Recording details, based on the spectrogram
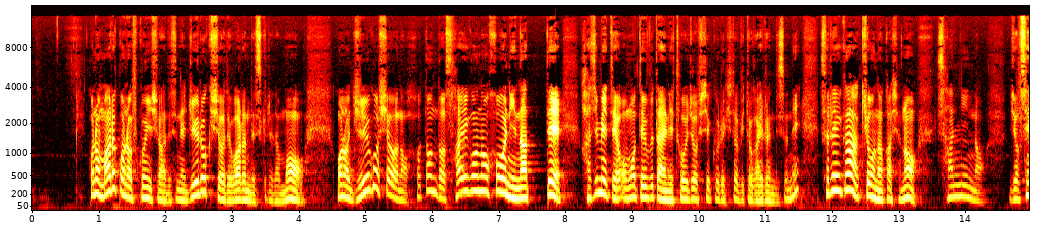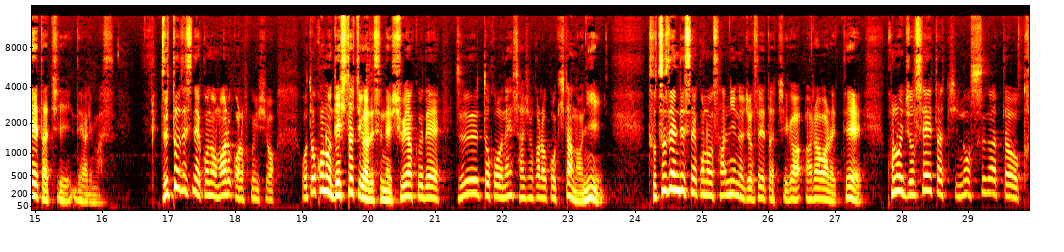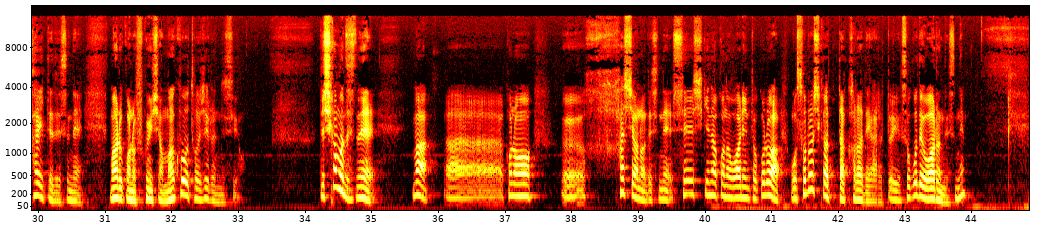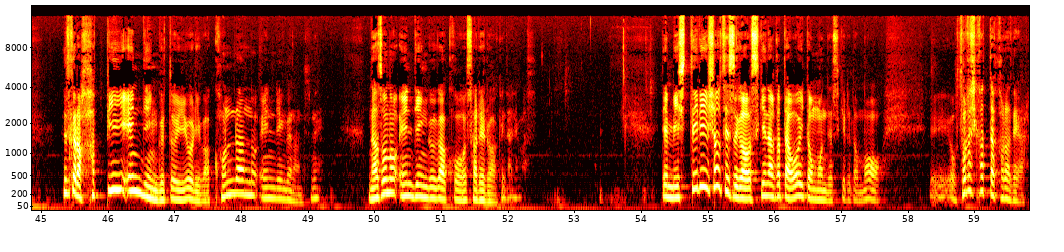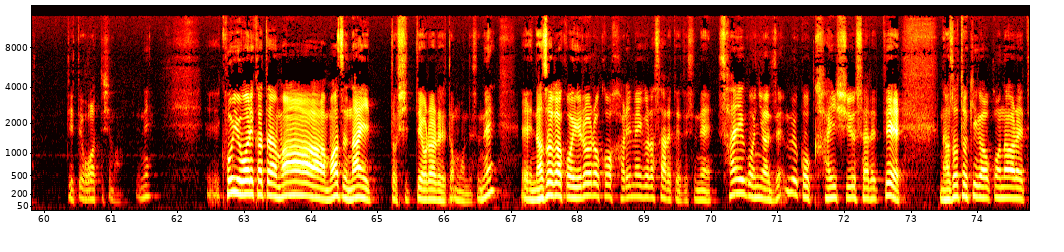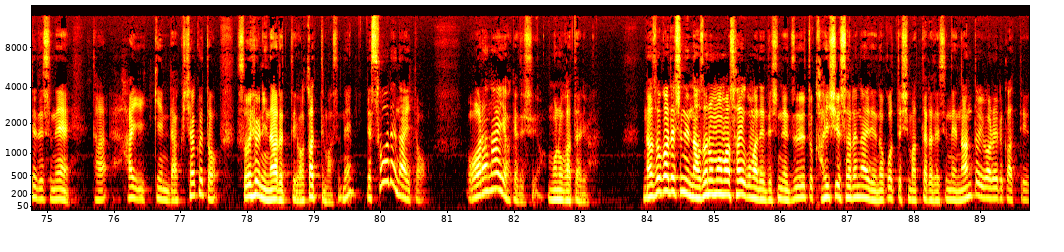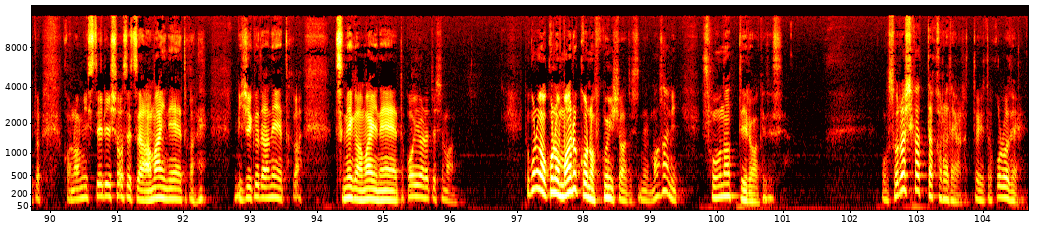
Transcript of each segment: このマルコの福音書はですね、16章で終わるんですけれども、この15章のほとんど最後の方になって、初めて表舞台に登場してくる人々がいるんですよね。それが今日の箇所の3人の女性たちであります。ずっとですね、このマルコの福音書、男の弟子たちがですね、主役でずっとこうね、最初からこう来たのに、突然ですね、この3人の女性たちが現れて、この女性たちの姿を書いてですね、マルコの福音書は幕を閉じるんですよ。でしかもですね、まあ、あこの8章のですね、正式なこの終わりのところは、恐ろしかったからであるという、そこで終わるんですね。ですから、ハッピーエンディングというよりは、混乱のエンディングなんですね。謎のエンディングがこうされるわけであります。で、ミステリー小説がお好きな方多いと思うんですけれども、えー、恐ろしかったからであるって言って終わってしまうね。こういう終わり方は、まあ、まずないと知っておられると思うんですね。え、謎がこういろいろこう張り巡らされてですね、最後には全部こう回収されて、謎解きが行われてですね、はい、一見落着と、そういうふうになるって分かってますね。でそうでないと終わらないわけですよ、物語は。謎がですね、謎のまま最後までですね、ずっと回収されないで残ってしまったらですね、何と言われるかっていうと、このミステリー小説は甘いねとかね、未熟だねとか、爪が甘いねとこう言われてしまう。ところがこのマルコの福音書はですね、まさにそうなっているわけですよ。恐ろしかったからであるというところで、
